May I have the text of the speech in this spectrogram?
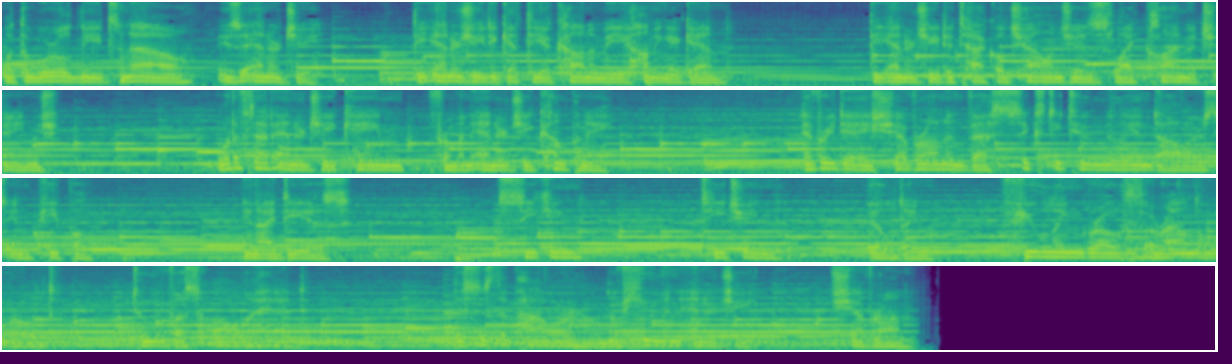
What the world needs now is energy. The energy to get the economy humming again. The energy to tackle challenges like climate change. What if that energy came from an energy company? Every day, Chevron invests $62 million in people, in ideas, seeking, teaching, building, fueling growth around the world to move us all ahead. This is the power of human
